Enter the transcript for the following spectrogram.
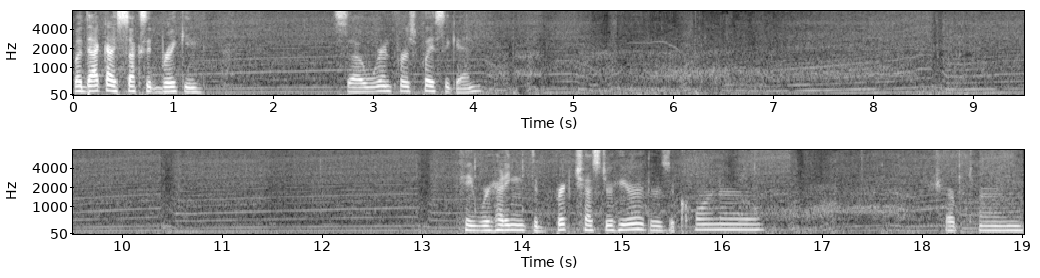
But that guy sucks at braking. So we're in first place again. Okay, we're heading to Brickchester here. There's a corner. Sharp turn.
